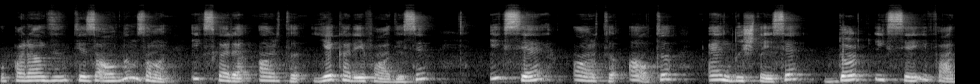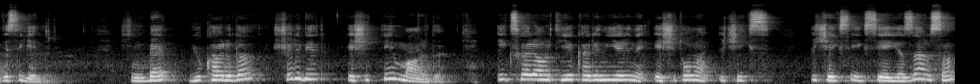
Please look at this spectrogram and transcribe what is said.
Bu parantezi aldığım zaman x kare artı y kare ifadesi xy artı 6 en dışta ise 4xy ifadesi gelir. Şimdi ben yukarıda şöyle bir eşitliğim vardı. x kare artı y karenin yerine eşit olan 3x 3 eksi xy yazarsam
